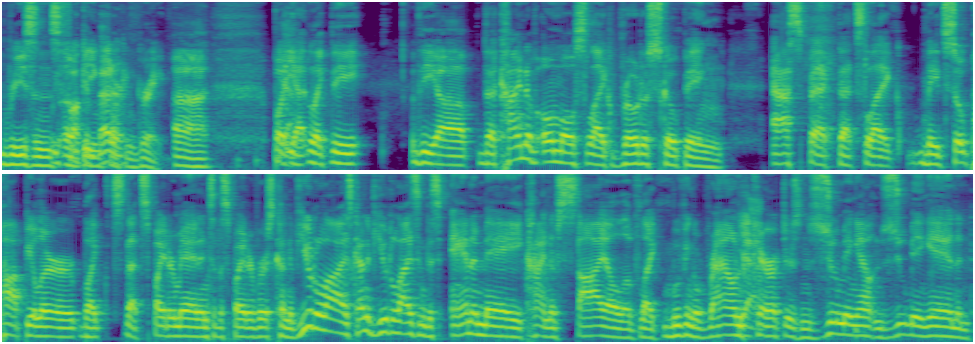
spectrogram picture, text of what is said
reasons of fucking being better. fucking great. Uh, but yeah. like the the uh, the kind of almost like rotoscoping aspect that's like made so popular like that spider-man into the spider-verse kind of utilized kind of utilizing this anime kind of style of like moving around Yeah. characters and zooming out and zooming in and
